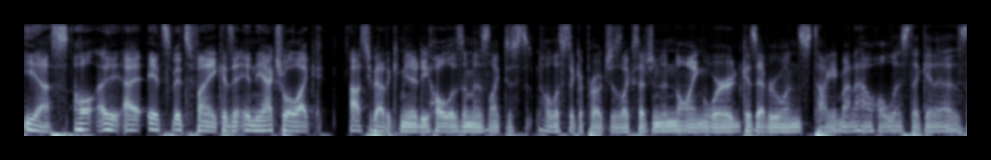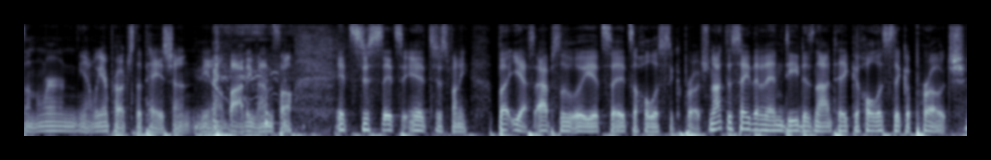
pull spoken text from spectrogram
Yes, whole, I, I, it's it's funny because in the actual like osteopathic community, holism is like just holistic approach is like such an annoying word because everyone's talking about how holistic it is, and we're you know we approach the patient, you know, body mental. It's just it's it's just funny, but yes, absolutely, it's it's a holistic approach. Not to say that an MD does not take a holistic approach.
